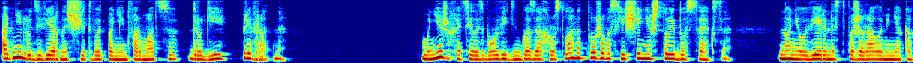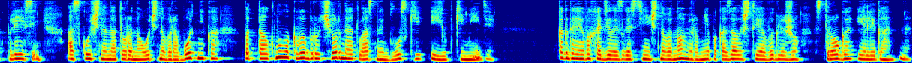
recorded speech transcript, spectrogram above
Одни люди верно считывают по ней информацию, другие – превратно. Мне же хотелось бы увидеть в глазах Руслана то же восхищение, что и до секса – но неуверенность пожирала меня как плесень, а скучная натура научного работника подтолкнула к выбору черной атласной блузки и юбки меди. Когда я выходила из гостиничного номера, мне показалось, что я выгляжу строго и элегантно.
